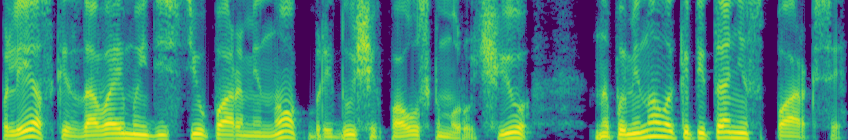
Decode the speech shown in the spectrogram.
Плеск, издаваемый десятью парами ног, бредущих по узкому ручью, напоминал о капитане Спарксе,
